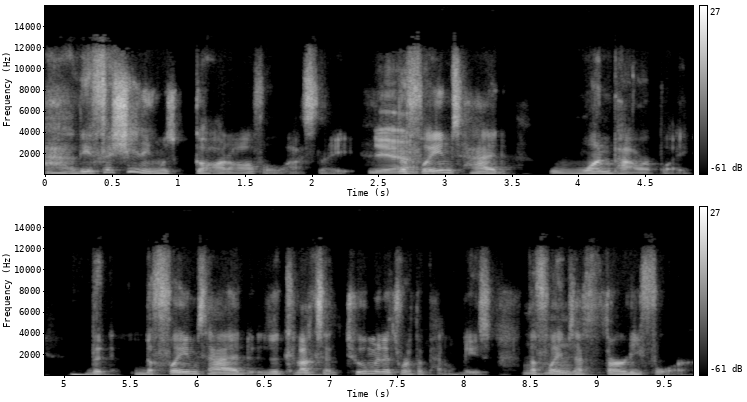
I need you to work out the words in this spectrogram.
ah, the officiating was god awful last night. yeah. The Flames had one power play. The the Flames had the Canucks had two minutes worth of penalties. The Mhm. Flames have 34.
